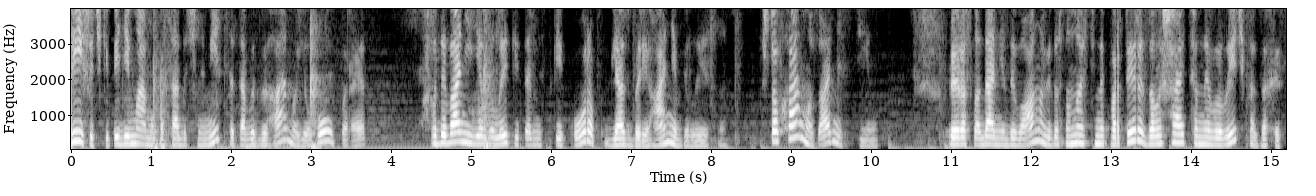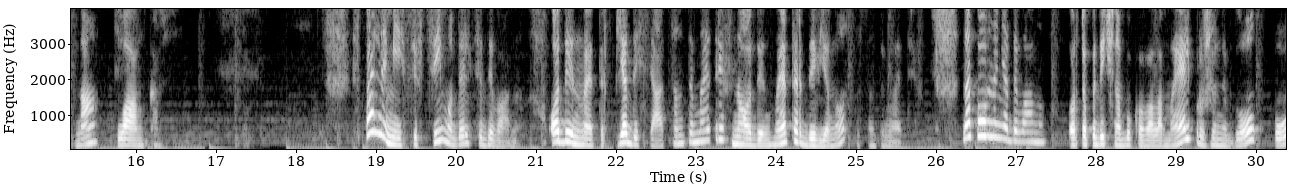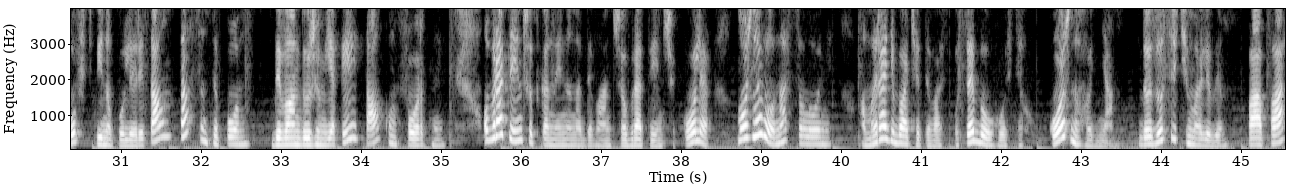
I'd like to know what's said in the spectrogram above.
трішечки підіймаємо посадочне місце та видвигаємо його уперед. В дивані є великий та місткий короб для зберігання білизни. Штовхаємо задню стінку. При розкладанні дивану від основної стіни квартири залишається невеличка захисна планка. Спальне місце в цій модельці дивана 1 метр 50 см на 1 метр 90 см. Наповнення дивану ортопедична букова ламель, пружинний блок, повсть, пінополіуретан та синтепон. Диван дуже м'який та комфортний. Обрати іншу тканину на диван чи обрати інший колір можливо у нас в салоні. А ми раді бачити вас у себе у гостях кожного дня. До зустрічі, мої любі! Па-па!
